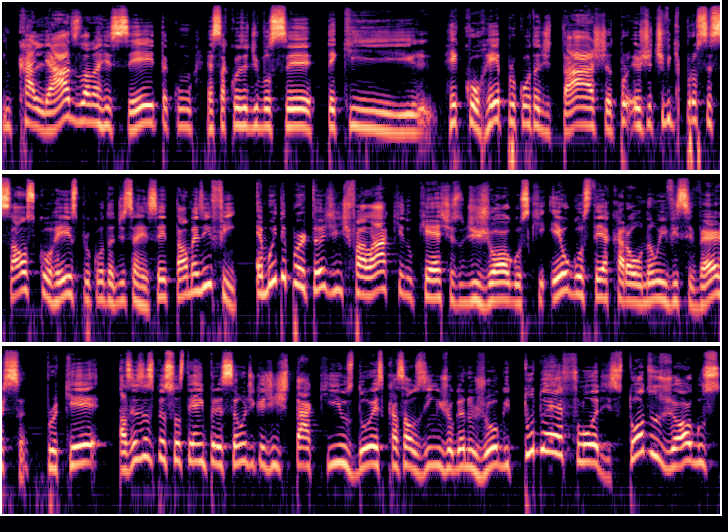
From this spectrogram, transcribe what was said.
encalhados lá na Receita, com essa coisa de você ter que recorrer por conta de taxa. Eu já tive que processar os correios por conta disso, a Receita e tal, mas enfim. É muito importante a gente falar aqui no cast de jogos que eu gostei, a Carol não e vice-versa, porque Às vezes as pessoas têm a impressão de que a gente tá aqui, os dois casalzinhos jogando jogo e tudo é flores. Todos os jogos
